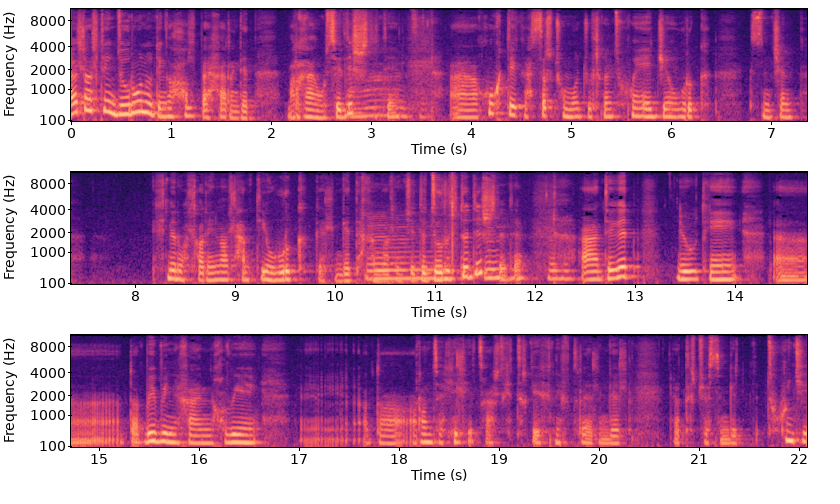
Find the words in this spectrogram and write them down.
ойлголтын зөрүүнүүд ингээ хол байхаар ингээд маргаан үсэлэн шүү дээ. Аа хүүхдийг асарч хүмүүжүүлэх нь зөвхөн ээжийн үүрэг гэсэн чинь эхнэр болохоор энэ бол хамтын үүрэг гэл ингээд байх юм бол энэ ч зөрөлдөд нь шүү дээ. Аа тэгээд юу гэдгийг одоо би бинийхээ энэ хувийн э, одоо орон зай хил хязгаарч хэтэрхийх нэвтрэл ингээл ядагч байсан ингээд зөвхөн чи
